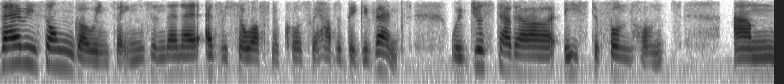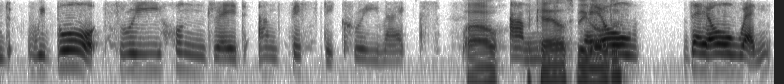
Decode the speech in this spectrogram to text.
various ongoing things, and then uh, every so often, of course, we have a big event. We've just had our Easter fun hunt, and we bought three hundred and fifty cream eggs. Wow. And okay, that's a big they order. All, they all went.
